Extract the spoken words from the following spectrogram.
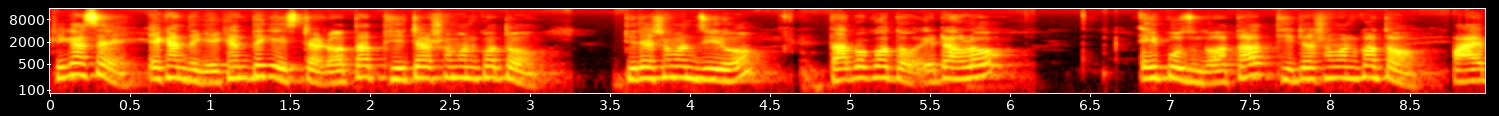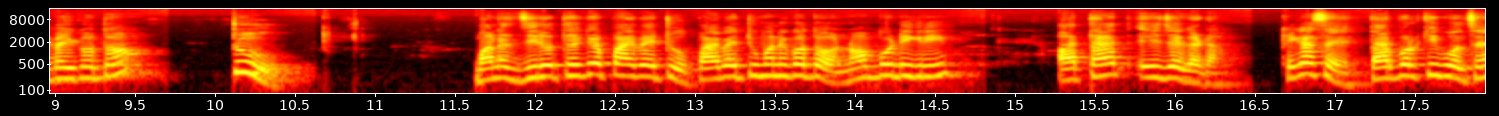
ঠিক আছে? এখান থেকে এখান থেকে স্টার্ট অর্থাৎ থিটার সমান কত? থিটার সমান জিরো তারপর কত? এটা হলো এই পর্যন্ত, অর্থাৎ থিটার সমান কত? পাই বাই কত? টু মানে জিরো থেকে pi by two pi by two মানে কত? নব্বই ডিগ্রি অর্থাৎ এই জায়গাটা, ঠিক আছে? তারপর কি বলছে?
